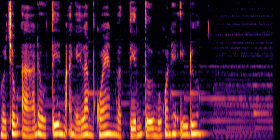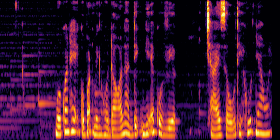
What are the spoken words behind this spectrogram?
người châu á đầu tiên mà anh ấy làm quen và tiến tới mối quan hệ yêu đương. Mối quan hệ của bọn mình hồi đó là định nghĩa của việc trái dấu thì hút nhau ấy.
